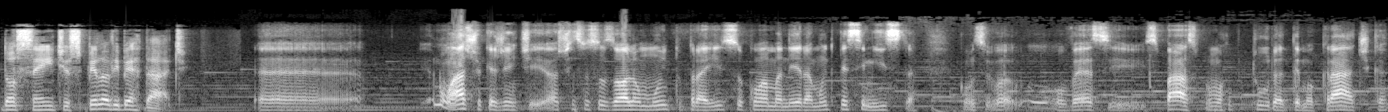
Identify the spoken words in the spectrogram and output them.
Docentes pela Liberdade. É, eu não acho que a gente. Acho que as pessoas olham muito para isso com uma maneira muito pessimista como se houvesse espaço para uma ruptura democrática.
